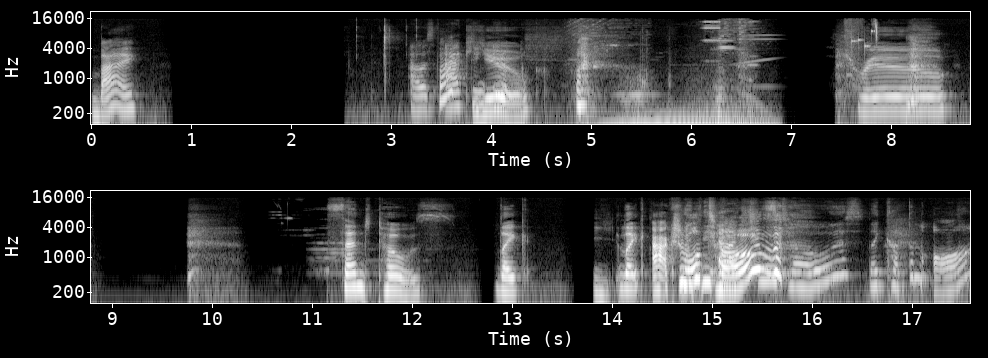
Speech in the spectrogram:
Bye. I was Fuck acting you. True. Send toes, like, like actual Like toes. actual toes? Like cut them off?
